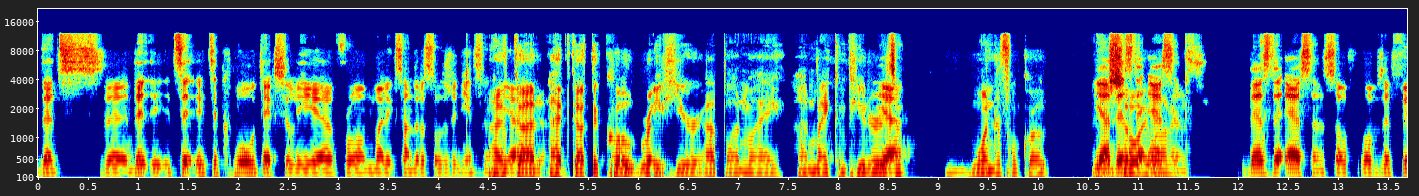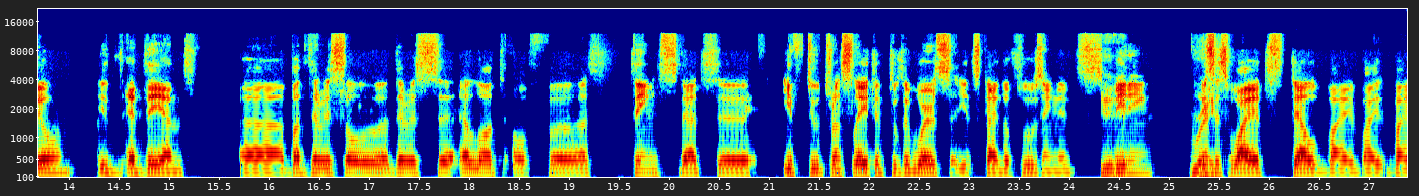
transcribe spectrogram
that's uh, that it's a it's a quote actually uh, from alexander solzhenitsyn I've yeah? got I've got the quote right here up on my on my computer. It's a wonderful quote. yeah that's so the ironic. essence that's the essence of of the film it, at the end uh but there is so there is uh, a lot of uh, things that uh, if to translate it to the words it's kind of losing its It- meaning Right. this is why it's told by by by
